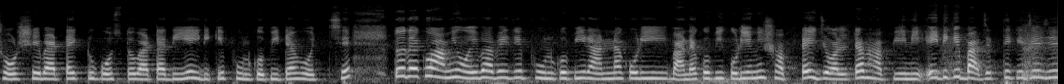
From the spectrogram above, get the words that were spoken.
সর্ষে বাটা, একটু পোস্ত বাটা দিয়ে এইদিকে ফুলকপিটা হচ্ছে। তো দেখো, আমি ওইভাবে যে ফুলকপি রান্না করি, বাঁধাকপি করি, আমি সবটাই জলটা ভাপিয়ে নিই। এইদিকে বাজার থেকে যে যে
